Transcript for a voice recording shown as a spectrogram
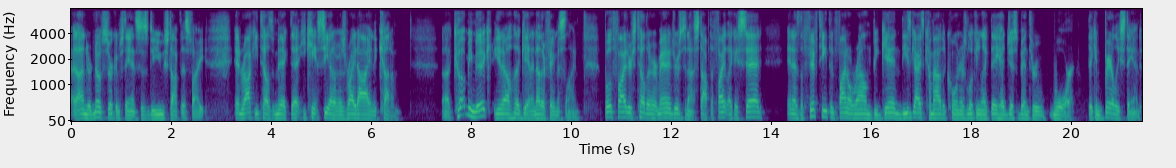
under no circumstances do you stop this fight. And Rocky tells Mick that he can't see out of his right eye and to cut him. Uh, cut me, Mick. You know, again, another famous line. Both fighters tell their managers to not stop the fight, like I said. And as the 15th and final round begin, these guys come out of the corners looking like they had just been through war. They can barely stand.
